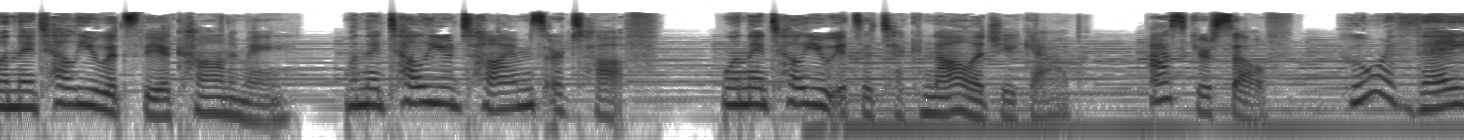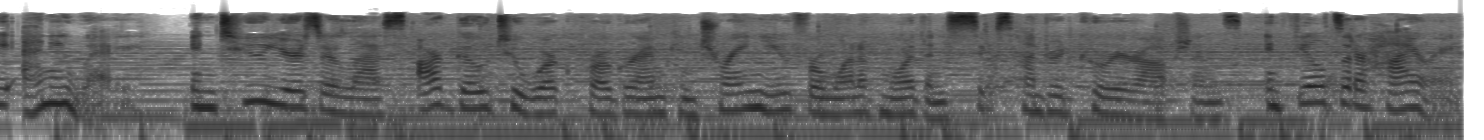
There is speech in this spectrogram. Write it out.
When they tell you it's the economy, when they tell you times are tough, when they tell you it's a technology gap, ask yourself, who are they anyway? In two years or less, our Go2Work program can train you for one of more than 600 career options in fields that are hiring,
